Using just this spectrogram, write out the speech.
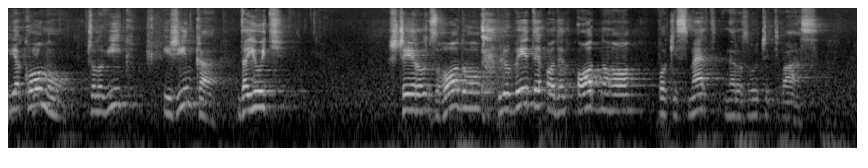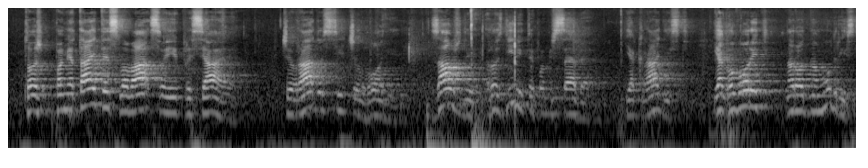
в якому чоловік і жінка дають щиру згоду любити один одного, поки смерть не розлучить вас. Тож пам'ятайте слова своєї присяги, чи в радості, чи в горі. Завжди розділюйте поміж себе як радість, як говорить народна мудрість,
